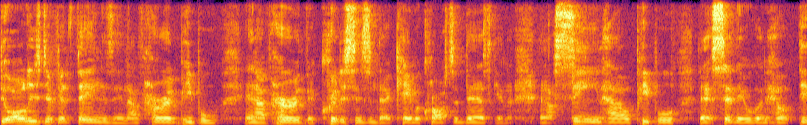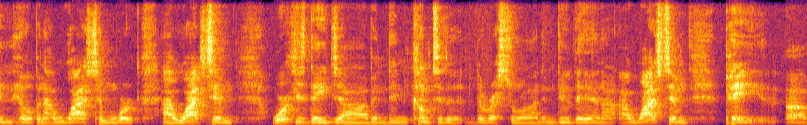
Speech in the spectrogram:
do all these different things. And I've heard people and I've heard the criticism that came across the desk. And, and I've seen how people that said they were going to help didn't help. And I watched him work. I watched him work his day job and then come to the, the restaurant and do that. And I, I watched him pay uh,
